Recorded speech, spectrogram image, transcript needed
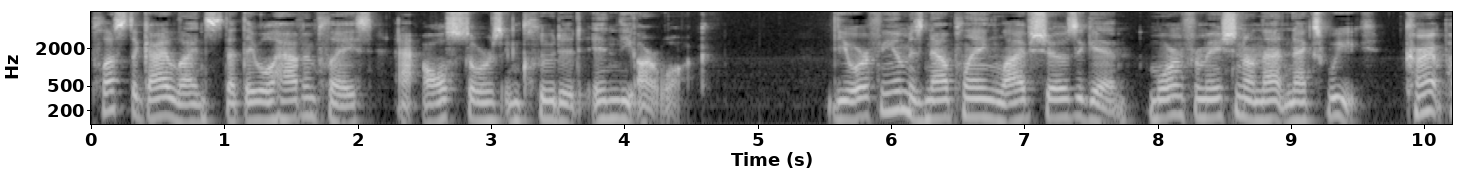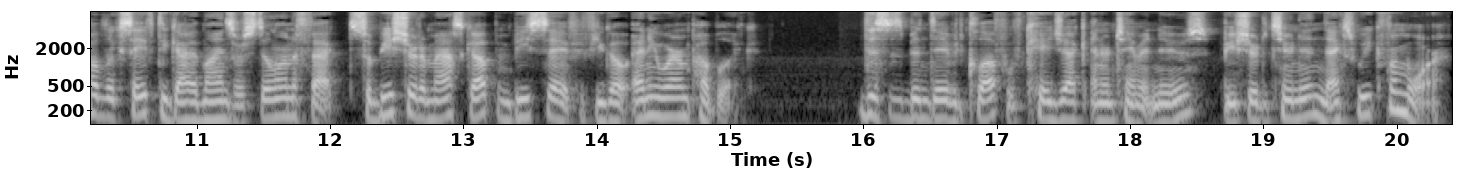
plus the guidelines that they will have in place at all stores included in the Art Walk. The Orpheum is now playing live shows again. More information on that next week. Current public safety guidelines are still in effect, so be sure to mask up and be safe if you go anywhere in public. This has been David Clough with KJack Entertainment News. Be sure to tune in next week for more.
